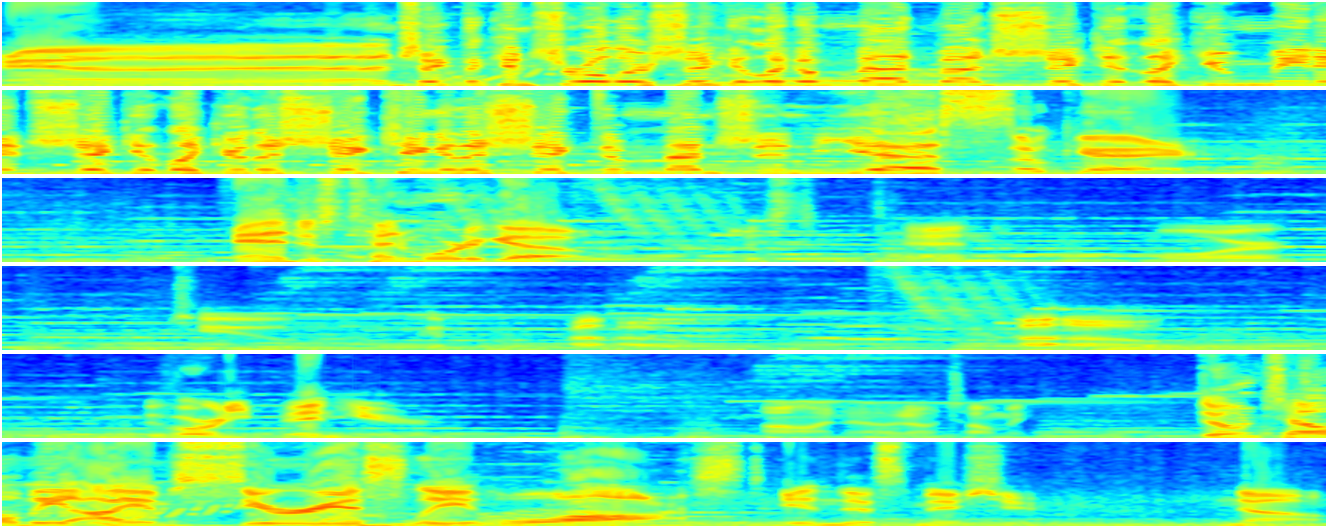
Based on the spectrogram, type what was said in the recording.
and shake the controller, shake it like a madman, shake it like you mean it, shake it like you're the Shake King of the Shake Dimension, yes, okay. And just 10 more to go. Just 10 more to go. Uh-oh. Uh-oh. We've already been here. Oh no, don't tell me. Don't tell me I am seriously lost in this mission. No.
